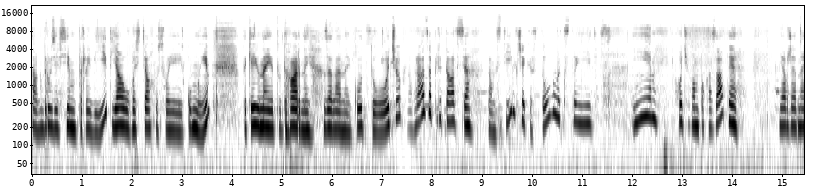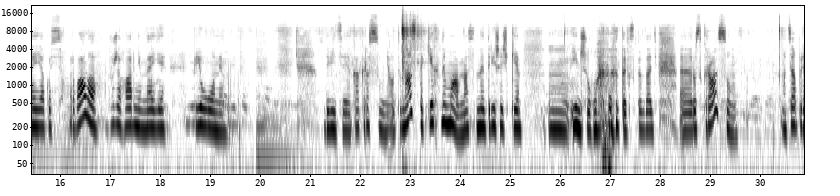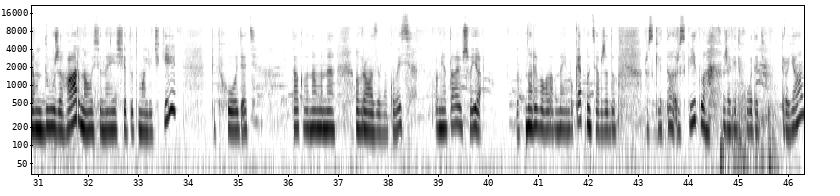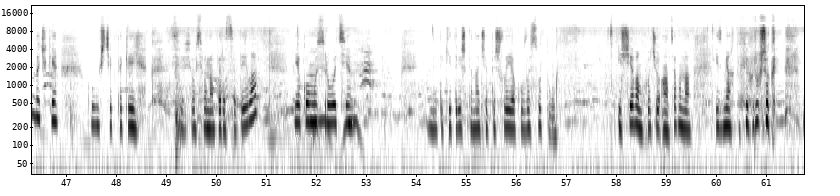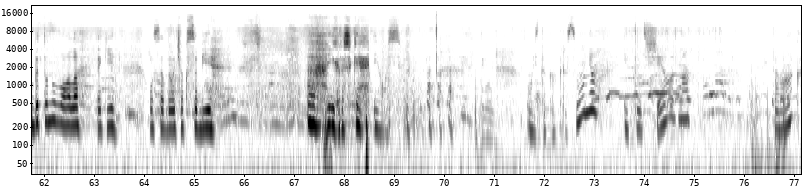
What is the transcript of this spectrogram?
Так, друзі, всім привіт! Я у гостях у своєї куми. Такий у неї тут гарний зелений куточок. Виноград заплітався, там стільчик і столик стоїть. І хочу вам показати, я вже в неї якось рвала, дуже гарні в неї піони. Дивіться, яка красуня. От у нас таких нема. У нас вони трішечки іншого, так сказати, е, розкрасу. Оця прям дуже гарна. Ось у неї ще тут малючки підходять. Так вона мене вразила. Колись пам'ятаю, що я наривала в неї букет, ну ця вже до розквіта, розквітла, вже відходить трояндочки. Кущик такий. Ось- вона пересадила в якомусь році. Вони такі трішки, наче пішли як у висоту. І ще вам хочу, а це вона із м'яких ігрушок бетонувала такі у садочок собі іграшки. І ось. Ось така красуня. І тут ще одна. Так.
